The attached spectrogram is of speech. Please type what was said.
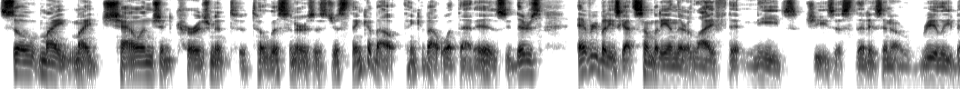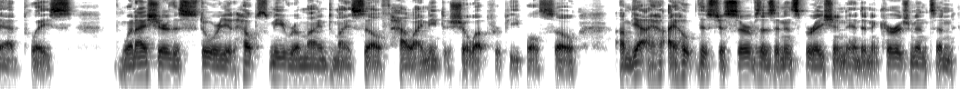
So my my challenge, encouragement to, to listeners is just think about think about what that is. There's everybody's got somebody in their life that needs Jesus, that is in a really bad place when I share this story, it helps me remind myself how I need to show up for people. So, um, yeah, I, I, hope this just serves as an inspiration and an encouragement. And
